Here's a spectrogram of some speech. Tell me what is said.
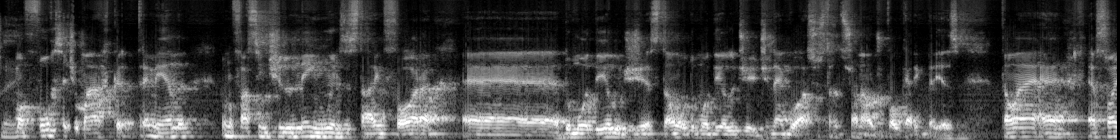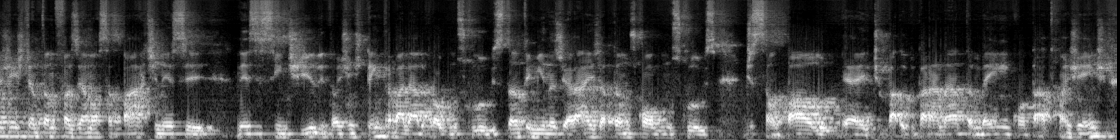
Sim. uma força de marca tremenda não faz sentido nenhum eles estarem fora é, do modelo de gestão ou do modelo de, de negócios tradicional de qualquer empresa. Então é, é, é, só a gente tentando fazer a nossa parte nesse, nesse sentido. Então a gente tem trabalhado para alguns clubes, tanto em Minas Gerais, já estamos com alguns clubes de São Paulo, é, de, do Paraná também em contato com a gente,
